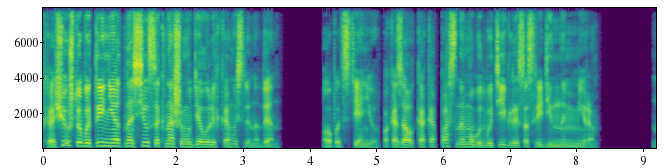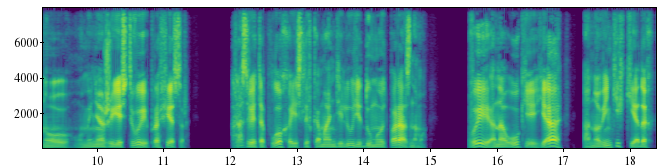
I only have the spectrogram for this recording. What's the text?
Хочу, чтобы ты не относился к нашему делу легкомысленно, Дэн. Опыт с тенью показал, как опасны могут быть игры со Срединным миром. Ну, у меня же есть вы, профессор. Разве это плохо, если в команде люди думают по-разному? Вы о науке, я о новеньких кедах.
